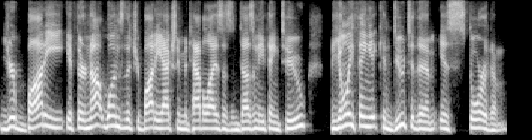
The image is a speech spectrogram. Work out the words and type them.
your body, if they're not ones that your body actually metabolizes and does anything to, the only thing it can do to them is store them.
